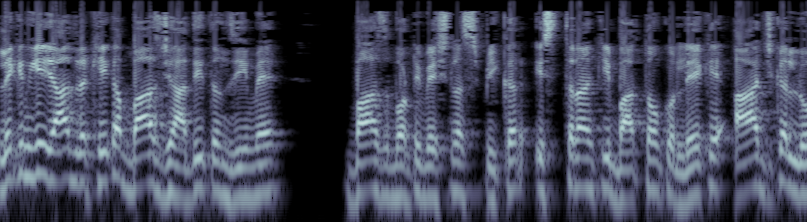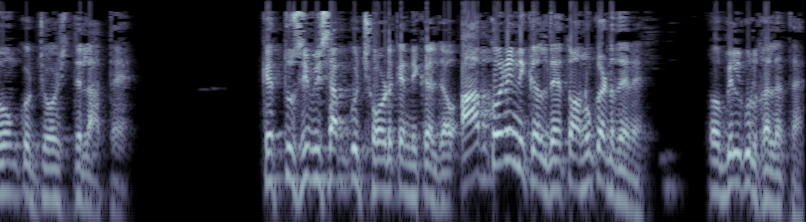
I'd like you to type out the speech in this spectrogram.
لیکن یہ یاد رکھیے گا بعض جہادی تنظیمیں بعض موٹیویشنل اسپیکر اس طرح کی باتوں کو لے کے آج کل لوگوں کو جوش دلاتے ہیں کہ تھی بھی سب کچھ چھوڑ کے نکل جاؤ۔ آپ کو نہیں نکل دے تو کٹ دینے۔ وہ بالکل غلط ہے۔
